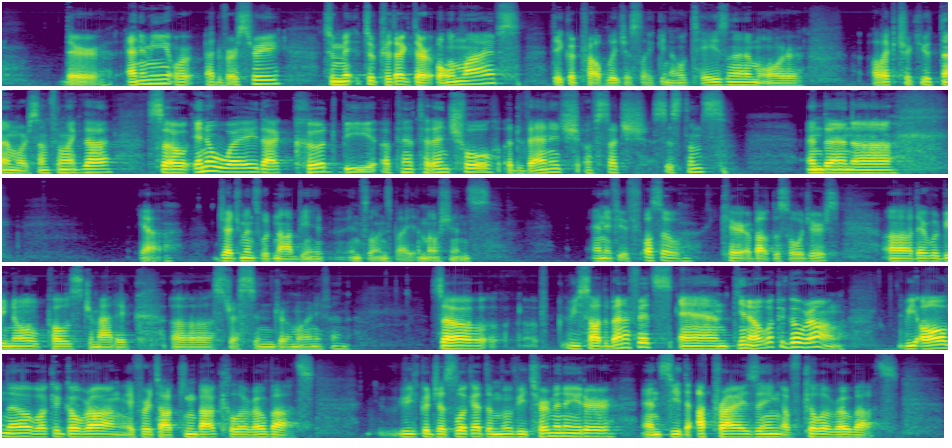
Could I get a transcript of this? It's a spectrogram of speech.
their enemy or adversary to, to protect their own lives they could probably just like, you know, tase them or electrocute them or something like that. So, in a way, that could be a potential advantage of such systems. And then, uh, yeah, judgments would not be influenced by emotions. And if you also care about the soldiers, uh, there would be no post traumatic uh, stress syndrome or anything. So, we saw the benefits, and you know what could go wrong. We all know what could go wrong if we're talking about killer robots. We could just look at the movie Terminator and see the uprising of killer robots.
